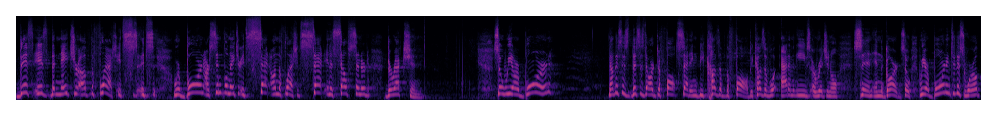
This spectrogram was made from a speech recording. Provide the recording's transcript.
This is the nature of the flesh. It's, it's, we're born, our sinful nature, it's set on the flesh, it's set in a self centered direction. So we are born now, this is, this is our default setting because of the fall, because of what Adam and Eve's original sin in the garden. So, we are born into this world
